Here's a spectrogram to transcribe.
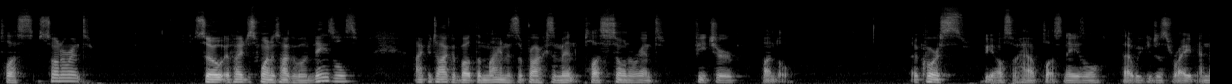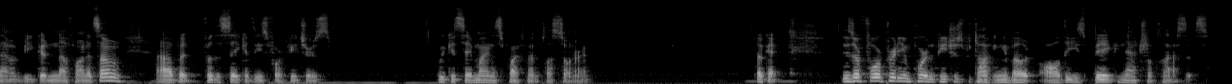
plus sonorant. So if I just want to talk about nasals, I could talk about the minus approximant plus sonorant feature bundle. Of course, we also have plus nasal that we could just write, and that would be good enough on its own. Uh, but for the sake of these four features, we could say minus approximant plus sonorant. Okay, these are four pretty important features for talking about all these big natural classes.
